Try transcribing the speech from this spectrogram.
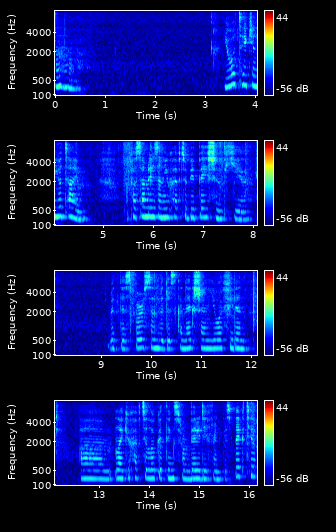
Mhm. You are taking your time. For some reason, you have to be patient here with this person, with this connection. You are feeling um, like you have to look at things from very different perspective.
